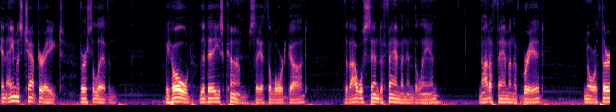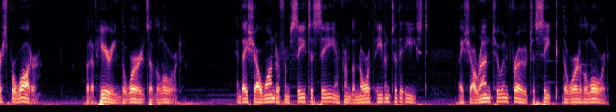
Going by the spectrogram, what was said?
In Amos chapter 8, verse 11, Behold, the days come, saith the Lord God, that I will send a famine in the land, not a famine of bread, nor a thirst for water, but of hearing the words of the Lord. And they shall wander from sea to sea, and from the north even to the east. They shall run to and fro to seek the word of the Lord,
